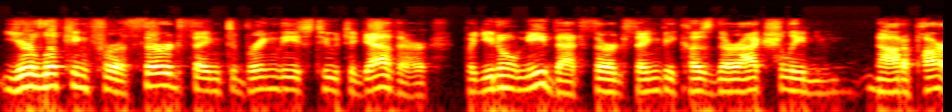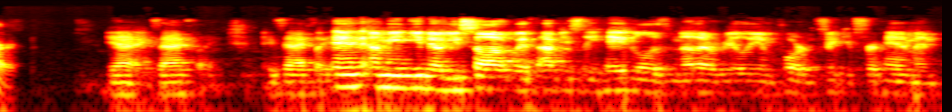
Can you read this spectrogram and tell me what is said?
you're looking for a third thing to bring these two together, but you don't need that third thing because they're actually not apart. Yeah, exactly, exactly. And I mean, you know, you saw it with obviously Hegel is another really important figure for him, and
